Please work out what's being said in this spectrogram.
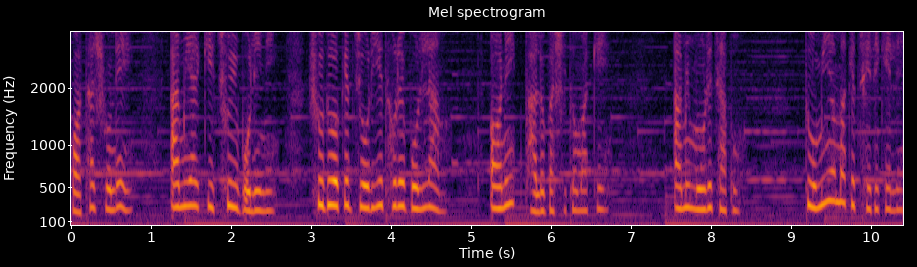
কথা শুনে আমি আর কিছুই বলিনি, শুধু ওকে জড়িয়ে ধরে বললাম, অনেক ভালোবাসি তোমাকে, আমি মরে যাব। তুমি আমাকে ছেড়ে গেলে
